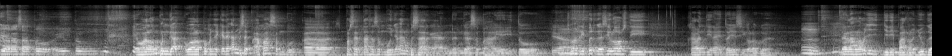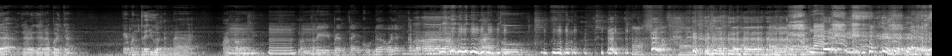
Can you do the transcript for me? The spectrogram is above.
juara satu itu. Ya walaupun nggak walaupun penyakitnya kan bisa apa sembuh eh, persentase sembuhnya kan besar kan dan nggak sebahaya itu. Iya. Cuma ribet gak sih? Lo harus di karantina itu aja sih kalau gue. Dan lama-lama jadi, jadi parno juga gara-gara banyak kayak menteri juga kena parno gak sih. Menteri benteng kuda banyak yang kena. Ah, ratu. Nah, terus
